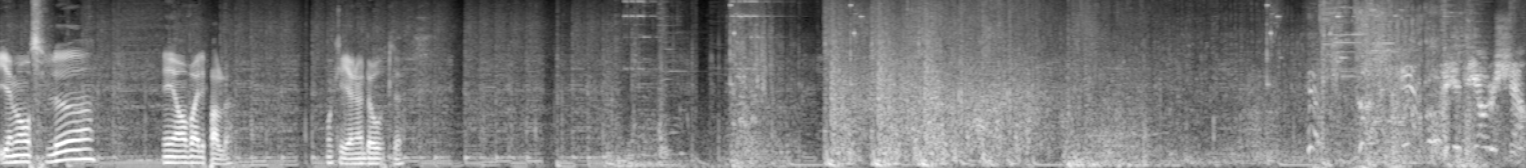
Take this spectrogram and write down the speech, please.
Il y a un monstre là. Et on va aller par là. Ok, il y en a d'autres là. I hit the outer shell.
